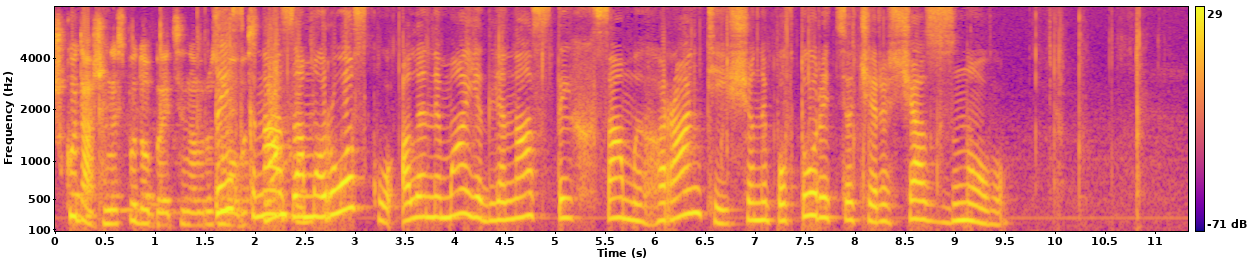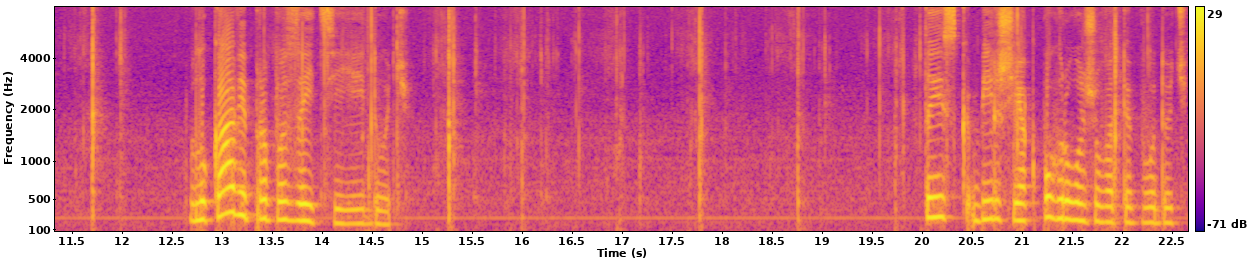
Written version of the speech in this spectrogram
Шкода, що не сподобається нам розмова з Тиск на заморозку, але немає для нас тих самих гарантій, що не повториться через час знову. Лукаві пропозиції йдуть. тиск, більш як погрожувати будуть.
